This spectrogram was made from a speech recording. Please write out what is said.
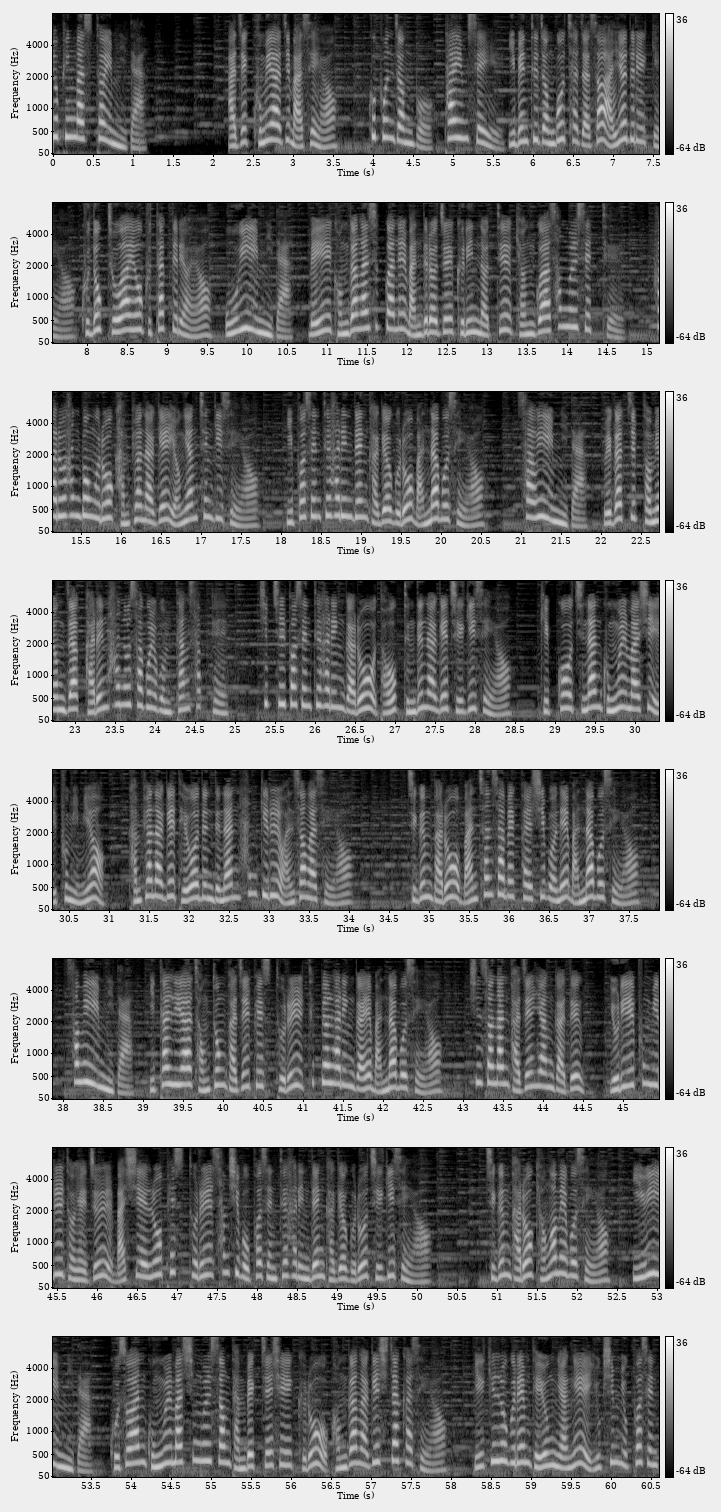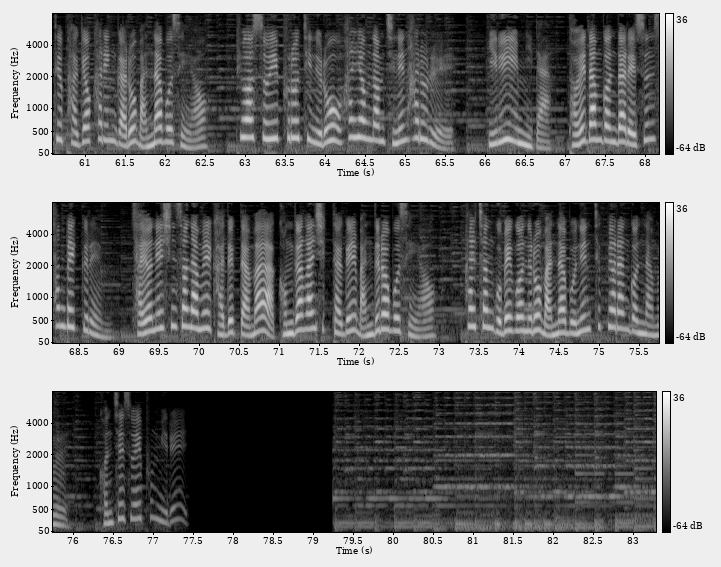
쇼핑마스터입니다. 아직 구매하지 마세요. 쿠폰 정보, 타임 세일, 이벤트 정보 찾아서 알려드릴게요. 구독, 좋아요 부탁드려요. 5위입니다. 매일 건강한 습관을 만들어줄 그린너트 견과 선물 세트. 하루 한 봉으로 간편하게 영양 챙기세요. 2% 할인된 가격으로 만나보세요. 4위입니다. 외갓집 더명작 바른 한우 사골곰탕 4패. 17% 할인가로 더욱 든든하게 즐기세요. 깊고 진한 국물 맛이 일품이며 간편하게 데워 든든한 한 끼를 완성하세요. 지금 바로 11,480원에 만나보세요. 3위입니다. 이탈리아 정통 바질 페스토를 특별 할인가에 만나보세요. 신선한 바질 향 가득 요리의 풍미를 더해줄 마시엘로 페스토를 35% 할인된 가격으로 즐기세요. 지금 바로 경험해보세요. 2위입니다. 고소한 곡물맛 식물성 단백질 쉐이크로 건강하게 시작하세요. 1kg 대용량의 66% 파격 할인가로 만나보세요. 퓨어소이 프로틴으로 활력 넘치는 하루를 1위입니다. 더해 담 건달의순 300g 자연의 신선함을 가득 담아 건강한 식탁을 만들어 보세요. 8,900원으로 만나보는 특별한 건나물 건채소의 풍미를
